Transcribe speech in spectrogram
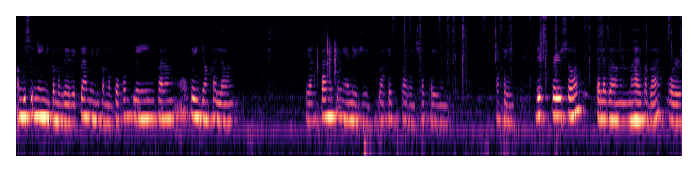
Ang gusto niya, hindi ka magre-reklamo, hindi ka magko-complain. Parang, okay, diyan ka lang. Yeah, pangit yung energy. Bakit parang siya pa yung... Okay. This person, talagang mahal ka ba? Or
